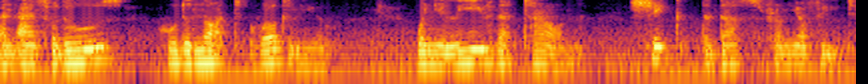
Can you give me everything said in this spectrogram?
And as for those who do not welcome you, when you leave that town, shake the dust from your feet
